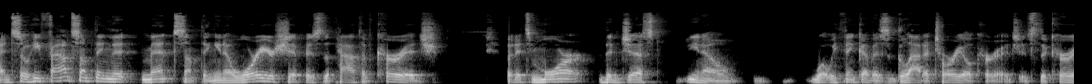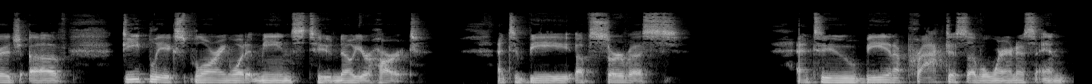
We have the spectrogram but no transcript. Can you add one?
And so he found something that meant something. You know, warriorship is the path of courage, but it's more than just you know what we think of as gladiatorial courage. It's the courage of deeply exploring what it means to know your heart and to be of service and to be in a practice of awareness and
